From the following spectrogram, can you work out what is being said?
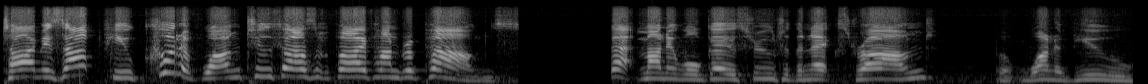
Time is up. You could have won £2,500. That money will go through to the next round, but one of you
